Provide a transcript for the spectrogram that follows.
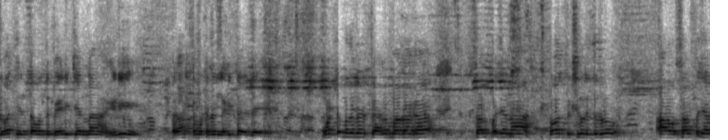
ಇವತ್ತಿಂಥ ಒಂದು ಬೇಡಿಕೆಯನ್ನು ಇಡೀ ರಾಷ್ಟ್ರ ಮಟ್ಟದಲ್ಲಿ ನಡೀತಾ ಇದೆ. ಮೊಟ್ಟ ಮೊದಲನೇ ಪ್ರಾರಂಭ ಆದಾಗ ಸ್ವಲ್ಪ ಜನ ಬೌದ್ಧ ಭಿಕ್ಷುಗಳಿದ್ದರು. ಆ ಸ್ವಲ್ಪ ಜನ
